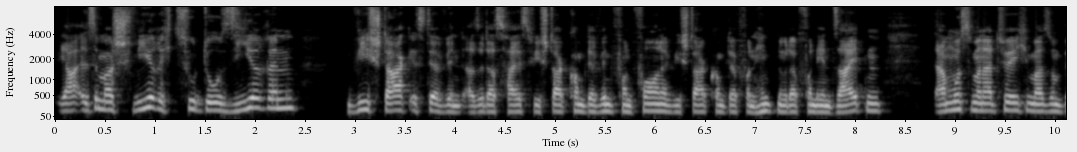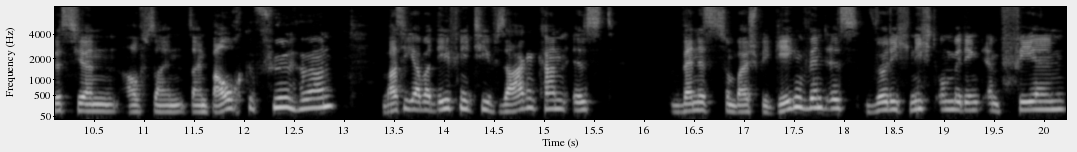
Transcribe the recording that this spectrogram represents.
ja ist immer schwierig zu dosieren, wie stark ist der Wind. Also das heißt, wie stark kommt der Wind von vorne, wie stark kommt er von hinten oder von den Seiten. Da muss man natürlich immer so ein bisschen auf sein, sein Bauchgefühl hören. Was ich aber definitiv sagen kann, ist, wenn es zum Beispiel Gegenwind ist, würde ich nicht unbedingt empfehlen,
